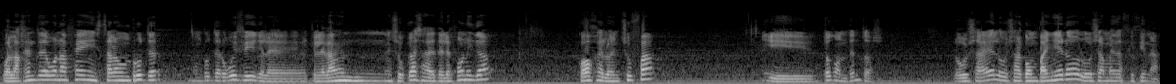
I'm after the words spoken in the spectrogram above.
Pues la gente de buena fe instala un router, un router wifi que le, que le dan en, su casa de telefónica, coge, lo enchufa y todo contentos. Lo usa él, lo usa el compañero, lo usa media oficina.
